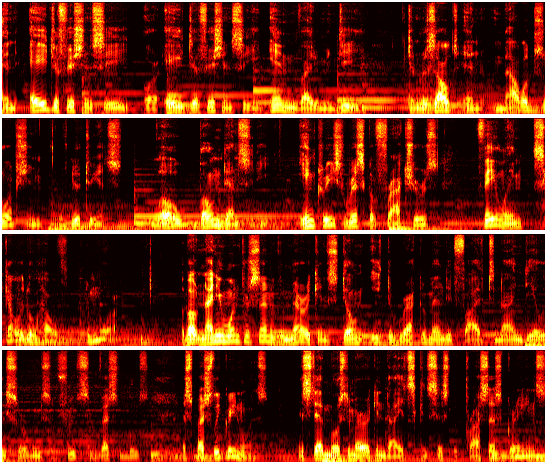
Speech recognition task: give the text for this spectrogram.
an A deficiency or A deficiency in vitamin D can result in malabsorption of nutrients, low bone density, increased risk of fractures, failing skeletal health, and more. About 91% of Americans don't eat the recommended 5 to 9 daily servings of fruits and vegetables, especially green ones. Instead, most American diets consist of processed grains,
